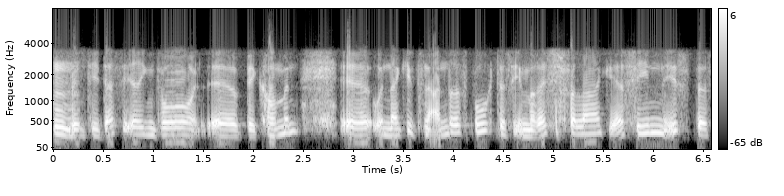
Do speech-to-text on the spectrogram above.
Hm. Wenn Sie das irgendwo bekommen, und dann gibt es ein anderes Buch, das im Resch Verlag erschienen ist, das,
